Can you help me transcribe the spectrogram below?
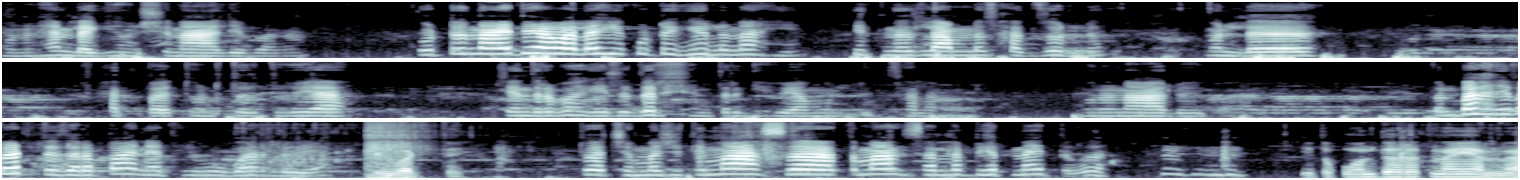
म्हणून ह्यांना घेऊन शिना आली बघा कुठं नाही देवाला ही कुठं गेलो नाही. इथनंच लांबनच हात जोडलं. म्हणलं हातपाय तोंड तर धुया. चंद्रभागेचं दर्शन तर घेऊया म्हणलं. चला. म्हणून आलोय पण भारी वाटतंय जरा पाण्यात ही उभारलोय. हे वाटतंय. त्वचा म्हणजे ती मासं आता माणसाला भेट नाही तर इथं कोण धरत नाही यांना.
